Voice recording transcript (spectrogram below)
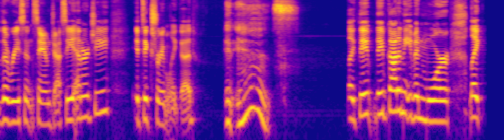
the recent Sam Jesse energy. It's extremely good. It is. Like they they've gotten even more like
